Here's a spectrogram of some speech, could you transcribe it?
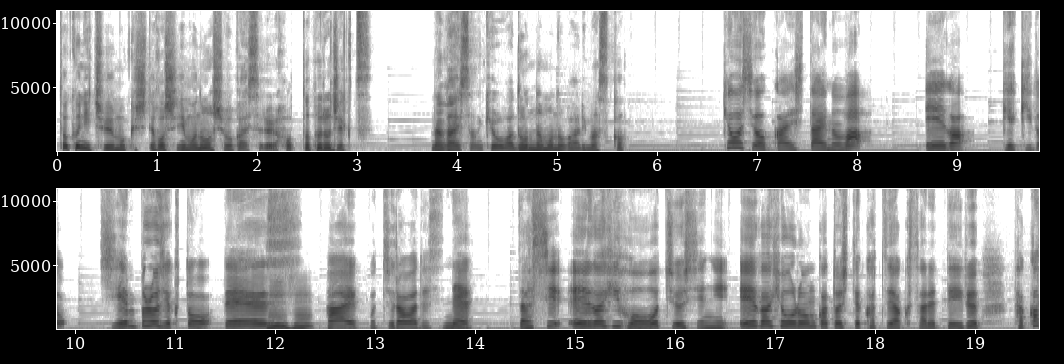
特に注目してほしいものを紹介するホットプロジェクト。永井さん、今日はどんなものがありますか？今日紹介したいのは映画激怒支援プロジェクトです。うんうん。はい、こちらはですね、雑誌映画秘宝を中心に映画評論家として活躍されている高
